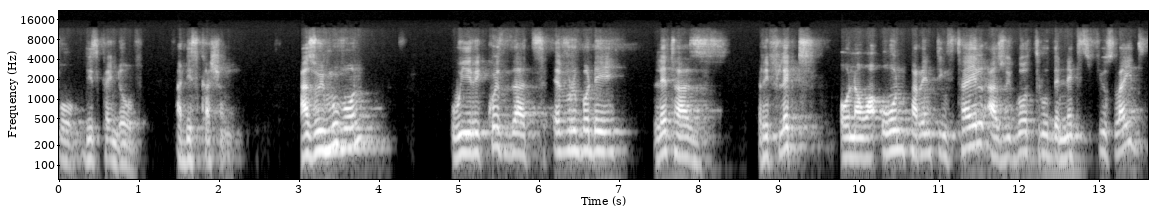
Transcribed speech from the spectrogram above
for this kind of a discussion. As we move on, we request that everybody let us reflect on our own parenting style as we go through the next few slides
